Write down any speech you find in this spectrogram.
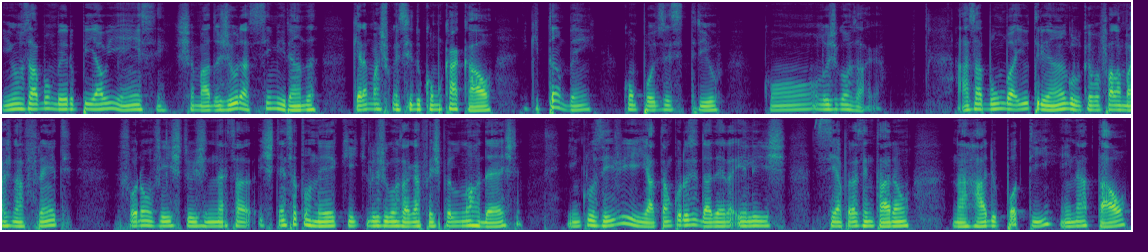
e um zabumbeiro piauiense chamado Juraci Miranda, que era mais conhecido como Cacau e que também compôs esse trio com Luiz Gonzaga. A zabumba e o triângulo, que eu vou falar mais na frente, foram vistos nessa extensa turnê que, que Luiz Gonzaga fez pelo Nordeste. Inclusive, até uma curiosidade, era, eles se apresentaram na Rádio Poti, em Natal,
